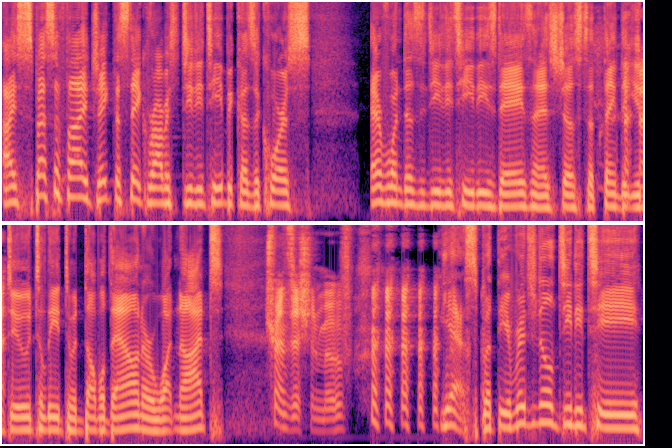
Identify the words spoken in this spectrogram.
I specify Jake the Snake Roberts DDT because, of course, everyone does the DDT these days, and it's just a thing that you do to lead to a double down or whatnot. Transition move. yes, but the original DDT,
